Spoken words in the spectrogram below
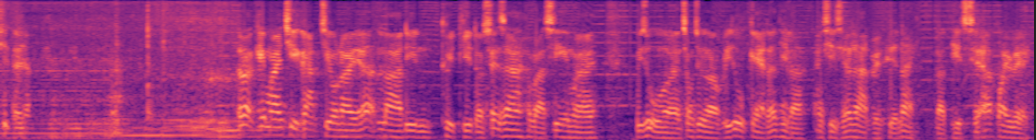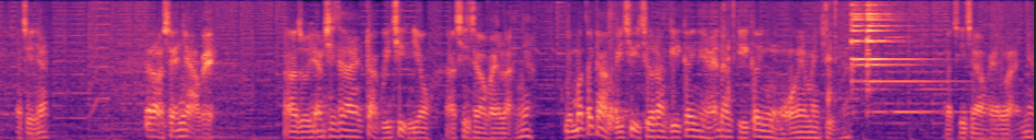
chị thấy ạ. Tức là khi mà anh chị gạt chiều này á, là đìn thủy thịt nó sẽ ra. Và khi mà ví dụ à, trong trường hợp ví dụ kẹt đó thì là anh chị sẽ gạt về phía này là thịt sẽ quay về anh chị nhé. Tức là sẽ nhả về à, rồi em xin chào tất cả quý chị nhiều. À, xin chào và hẹn lại nhé. Nếu mà tất cả quý chị chưa đăng ký kênh thì hãy đăng ký kênh ủng hộ em anh chị nhé. Và xin chào và hẹn lại nhé.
